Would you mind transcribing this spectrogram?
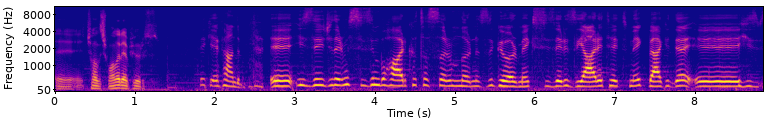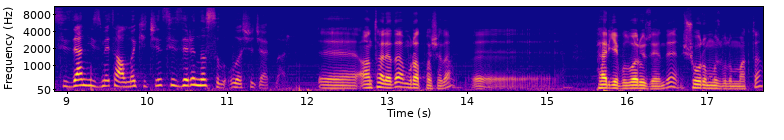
e, çalışmalar yapıyoruz. Peki efendim, e, izleyicilerimiz sizin bu harika tasarımlarınızı görmek, sizleri ziyaret etmek, belki de e, hiz- sizden hizmet almak için sizlere nasıl ulaşacaklar? E, Antalya'da Muratpaşa'da e, Perge Bulvarı üzerinde showroomumuz bulunmakta. E,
